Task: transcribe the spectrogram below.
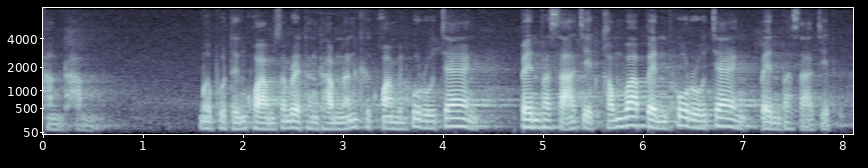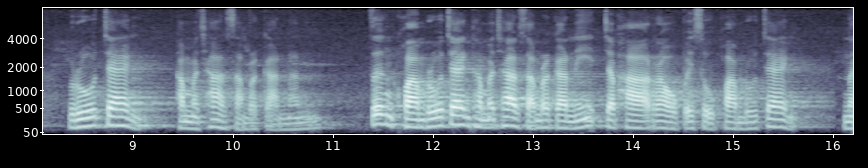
ทางธรรม เมื่อพูดถึงความสำเร็จทางธรรมนั้น คือความเป็นผู้รู้แจ้ง เป็นภาษาจิตคำว่าเป็นผู้รู้แจ้ง เป็นภาษาจิต รู้แจ้งธรรมชาติสามประการนั้น ซึ่งความรู้แจ้งธรรมชาติสามประการนี้จะพาเราไปสู่ความรู้แจ้งใน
